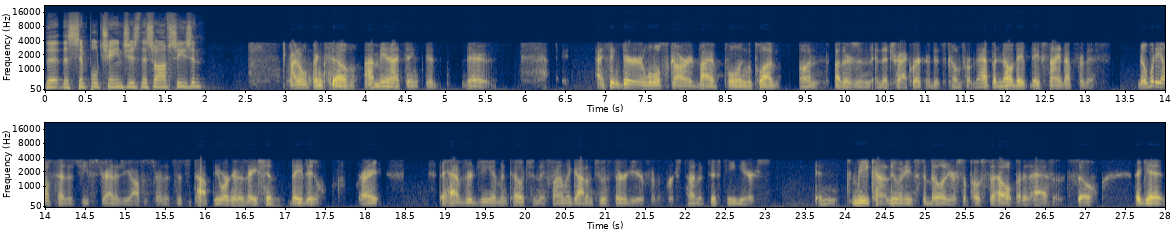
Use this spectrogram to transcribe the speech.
the, the simple changes this offseason? I don't think so. I mean, I think that they're. I think they're a little scarred by pulling the plug on others and, and the track record that's come from that. But no, they they've signed up for this. Nobody else has a chief strategy officer that sits atop the organization. They do, right? They have their GM and coach, and they finally got him to a third year for the first time in 15 years. And to me, continuity and stability are supposed to help, but it hasn't. So, again,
